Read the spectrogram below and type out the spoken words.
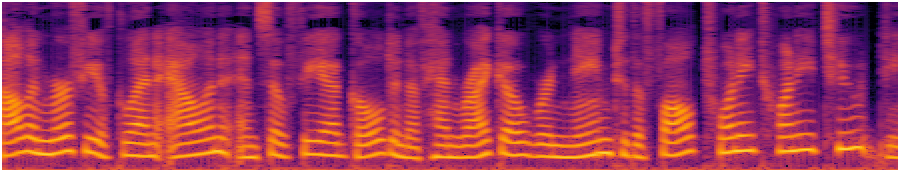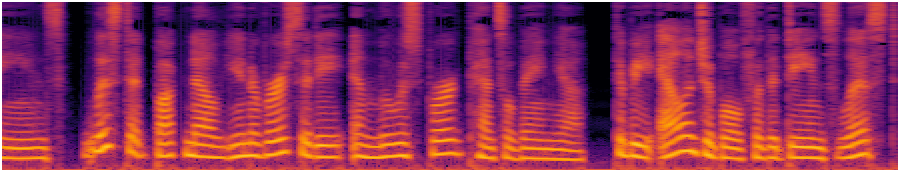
Colin Murphy of Glen Allen and Sophia Golden of Henrico were named to the Fall 2022 Dean's List at Bucknell University in Lewisburg, Pennsylvania. To be eligible for the Dean's List,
